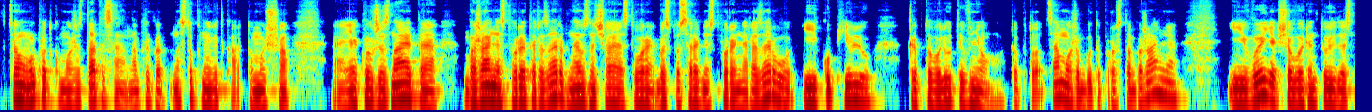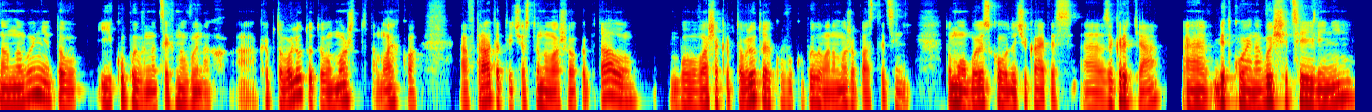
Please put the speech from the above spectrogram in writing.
в цьому випадку може статися, наприклад, наступний відкат, тому що, е, як ви вже знаєте, бажання створити резерв не означає створення безпосередньо створення резерву і купівлю криптовалюти в нього. Тобто, це може бути просто бажання, і ви, якщо ви орієнтуєтесь на новині, то і купили на цих новинах криптовалюту, то ви можете там легко втратити частину вашого капіталу бо ваша криптовалюта, яку ви купили, вона може пасти ціні. Тому обов'язково дочекайтесь е, закриття е, біткоїна вище цієї лінії,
